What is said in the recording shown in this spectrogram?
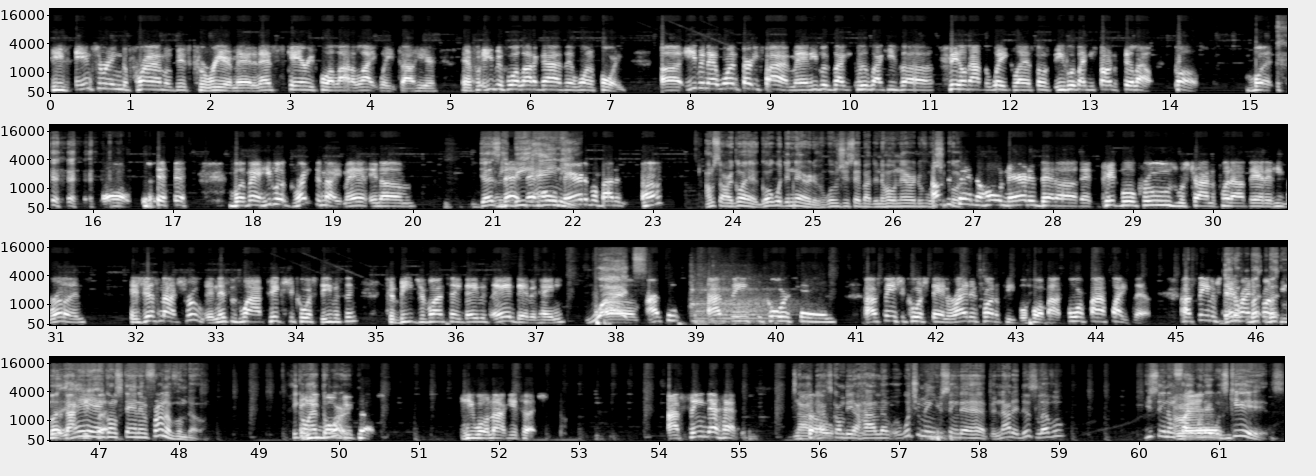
he's entering the prime of his career, man, and that's scary for a lot of lightweights out here, and for even for a lot of guys at 140. Uh, even at 135, man, he looks like looks like he's uh filled out the weight class, so he looks like he's starting to fill out. Pause. But, uh, but man, he looked great tonight, man, and um, Does he that, beat that Haney? narrative about him, huh? I'm sorry. Go ahead. Go with the narrative. What would you say about the whole narrative? What I'm just saying the whole narrative that uh that Pitbull Cruz was trying to put out there that he runs is just not true. And this is why I picked Shakur Stevenson to beat Gervonta Davis and Devin Haney. What? Um, I think I've seen Shakur stand I've seen Shakur stand right in front of people for about four or five fights now. I've seen him stand right in but front of people. but Haney ain't touched. gonna stand in front of him though. He gonna have to work. He will not get touched. I've seen that happen. Nah, So- that's gonna be a high level. What you mean you seen that happen? Not at this level. You seen them fight when they was kids.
